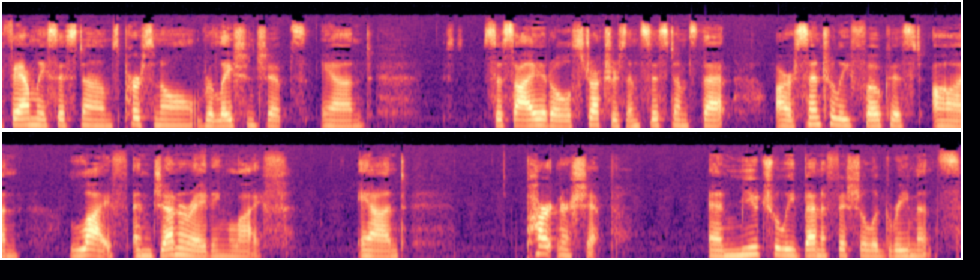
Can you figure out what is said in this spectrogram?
family systems, personal relationships, and societal structures and systems that are centrally focused on life and generating life and partnership and mutually beneficial agreements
